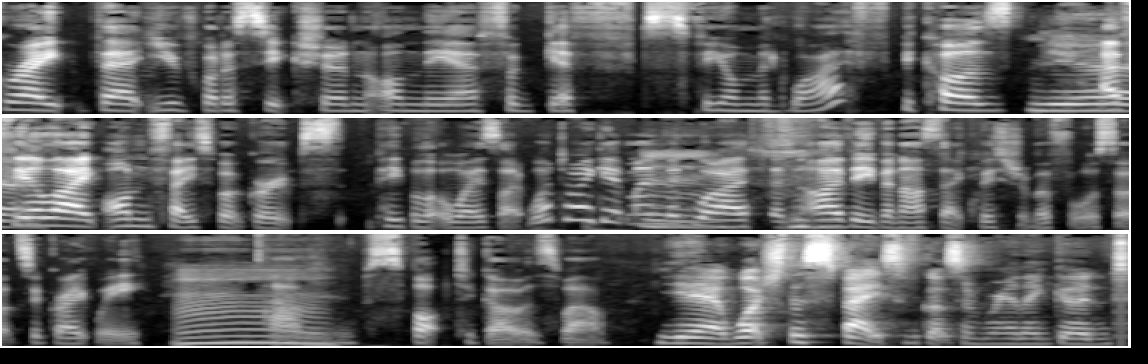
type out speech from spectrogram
Great that you've got a section on there for gifts for your midwife because Yeah. I feel like on Facebook groups, people are always like, "What do I get my Mm. midwife?" And I've even asked that question before, so it's a great wee Mm. um, spot to go as well. Yeah, watch the space. We've got some really good,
